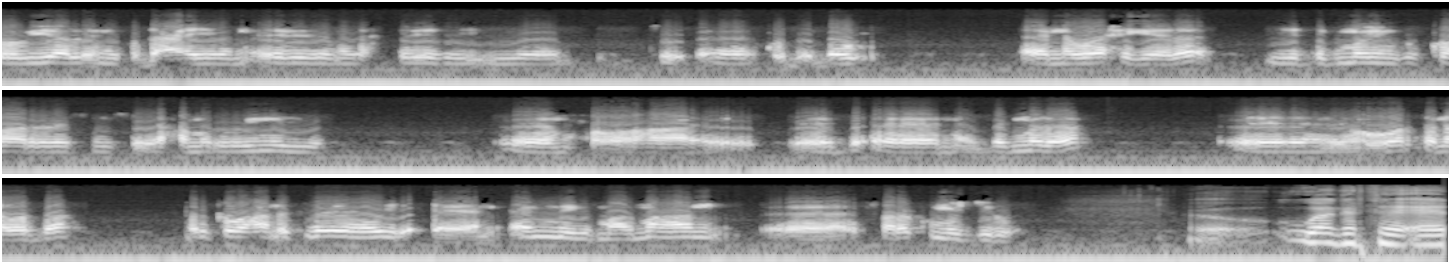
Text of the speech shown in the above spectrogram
oogiyaal inay ku dhacayeen erida madaxtooyada iyo ku dhow nawaaxigeeda iyo degmooyinka ku hareereysan sida xamarweyne iyo muxuu ahaa degmada warta nabadda. Marka waxaan is leeyahay amniga maalmahan fara kuma jiro. Waan gartay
